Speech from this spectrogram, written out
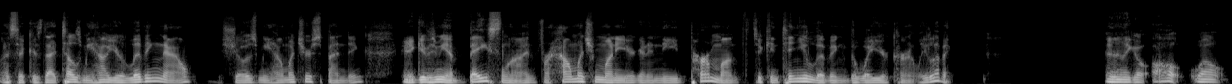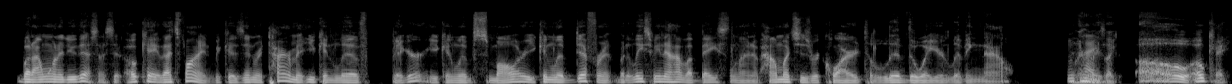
I said, because that tells me how you're living now, shows me how much you're spending, and it gives me a baseline for how much money you're going to need per month to continue living the way you're currently living. And then they go, oh, well, but I want to do this. I said, okay, that's fine. Because in retirement, you can live bigger, you can live smaller, you can live different, but at least we now have a baseline of how much is required to live the way you're living now. And Okay. everybody's like, oh, okay.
